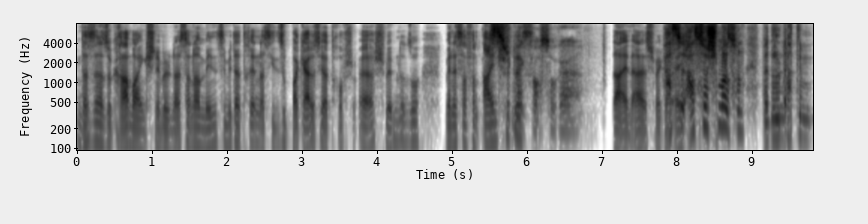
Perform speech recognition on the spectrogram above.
Und da sind dann so Kram reingeschnibbelt. Und da ist dann noch Minze mit da drin. Das sieht super geil aus, wie da drauf äh, schwimmt und so. Wenn es davon einschüttest. Schmeckt auch so geil. Nein, äh, es schmeckt Hast echt. du, hast du schon mal so ein, wenn du nach dem,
